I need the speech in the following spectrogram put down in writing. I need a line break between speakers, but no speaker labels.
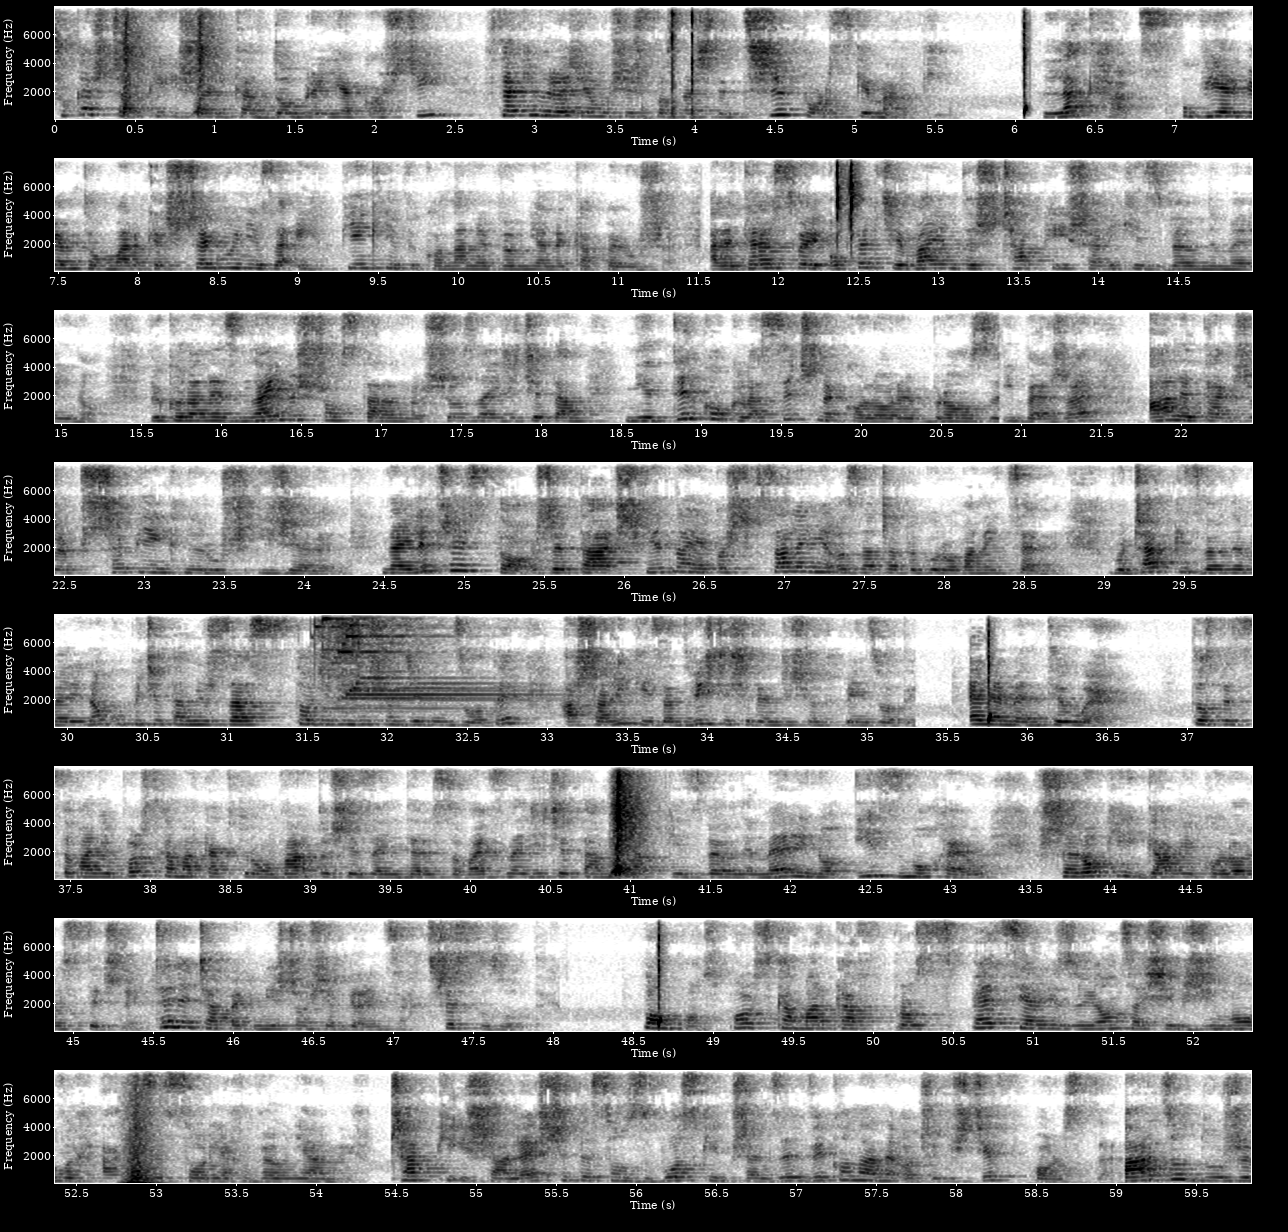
Szukasz czapki i szalika dobrej jakości? W takim razie musisz poznać te trzy polskie marki. Black Hats. Uwielbiam tą markę szczególnie za ich pięknie wykonane wełniane kapelusze. Ale teraz w swojej ofercie mają też czapki i szaliki z wełny merino. Wykonane z najwyższą starannością. Znajdziecie tam nie tylko klasyczne kolory brązy i beże, ale także przepiękny róż i zieleń. Najlepsze jest to, że ta świetna jakość wcale nie oznacza wygórowanej ceny, bo czapki z wełny merino kupicie tam już za 199 zł, a szaliki za 275 zł. Elementy Wear. To zdecydowanie polska marka, którą warto się zainteresować. Znajdziecie tam czapki z wełny merino i z moheru w szerokiej gamie kolorystycznej. Ceny czapek mieszczą się w granicach 300 zł. Pompons, polska marka wprost specjalizująca się w zimowych akcesoriach wełnianych. Czapki i szale szyte są z włoskiej przędzy, wykonane oczywiście w Polsce. Bardzo duży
